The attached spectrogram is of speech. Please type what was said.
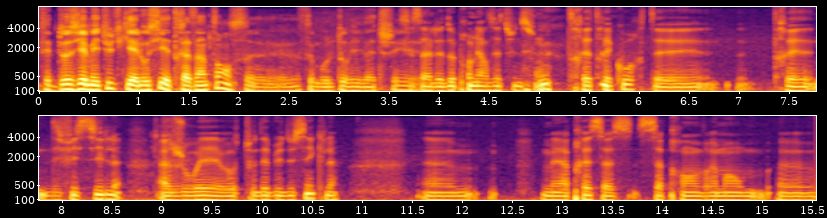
cette deuxième étude qui, elle aussi, est très intense, euh, ce Molto Vivace. C'est ça, les deux premières études sont très très courtes et très difficiles à jouer au tout début du cycle. Euh, mais après, ça, ça prend vraiment... Euh,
